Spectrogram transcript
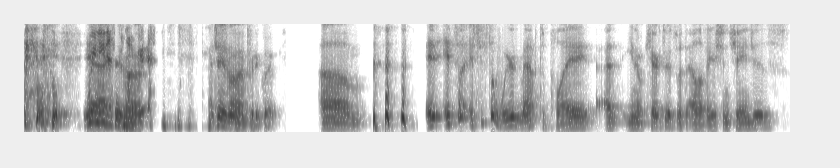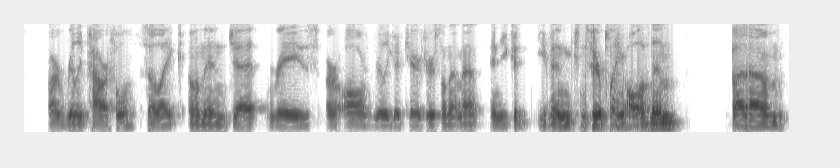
yeah, We need I a changed, my, mind- I changed my mind pretty quick. Um, it, it's a, it's just a weird map to play. Uh, you know, characters with elevation changes are really powerful. So like Omen, Jett, Raze are all really good characters on that map, and you could even consider playing all of them. But um,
